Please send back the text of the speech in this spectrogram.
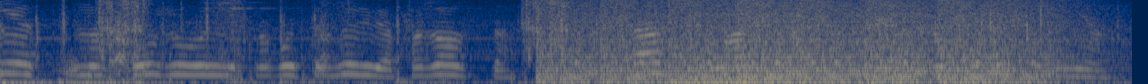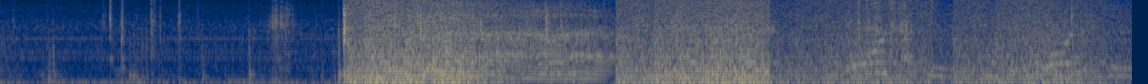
Нет, у нас тоже урон не проходит. Так, ребят, пожалуйста. Очень, очень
